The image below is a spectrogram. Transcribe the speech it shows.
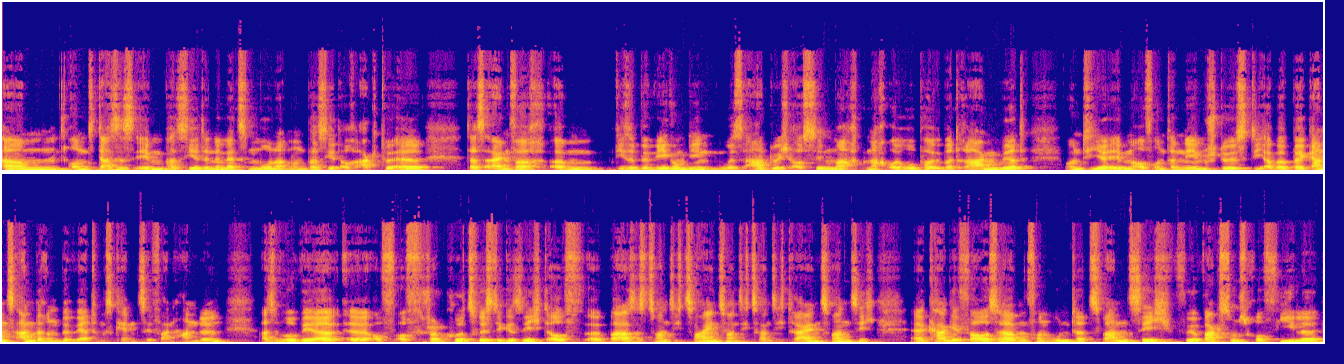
Ähm, und das ist eben passiert in den letzten Monaten und passiert auch aktuell dass einfach ähm, diese Bewegung, die in den USA durchaus Sinn macht, nach Europa übertragen wird und hier eben auf Unternehmen stößt, die aber bei ganz anderen Bewertungskennziffern handeln. Also wo wir äh, auf, auf schon kurzfristige Sicht auf äh, Basis 2022, 2023 äh, KGVs haben von unter 20 für Wachstumsprofile,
